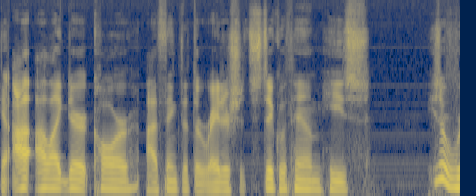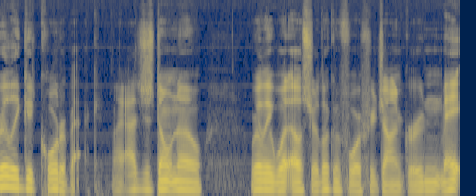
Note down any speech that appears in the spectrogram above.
yeah, I, I like Derek Carr. I think that the Raiders should stick with him. He's he's a really good quarterback. Like, I just don't know really what else you're looking for if you're Jon Gruden. May,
